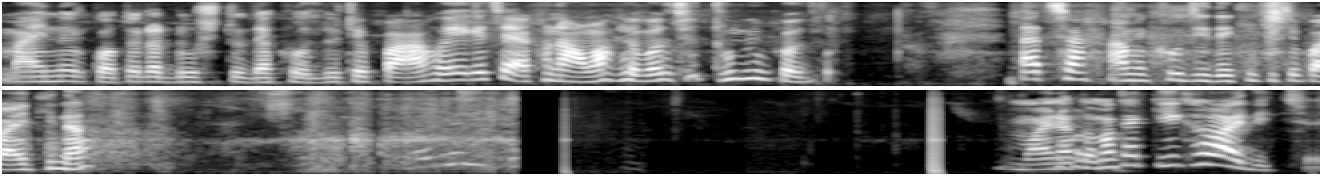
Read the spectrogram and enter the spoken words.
মাইনুর কতটা দুষ্ট দেখো দুটো পা হয়ে গেছে এখন আমাকে বলছে তুমি খোঁজো। আচ্ছা আমি খুঁজি দেখি কিছু পাই কিনা। ময়না তোমাকে কি খাওয়াই দিচ্ছে?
